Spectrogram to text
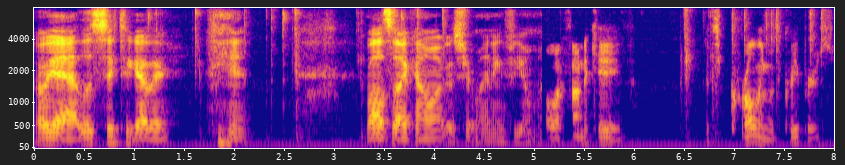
Oh yeah, let's stick together. well, also I kind of want to go strip mining if you don't mind. Oh, I found a cave. It's crawling with creepers.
